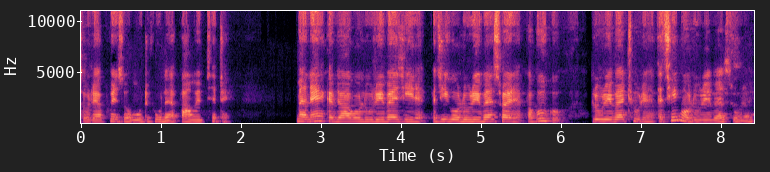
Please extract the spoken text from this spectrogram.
ဆိုတဲ့ဖွင့်ဆိုမှုတစ်ခုလည်းအပါဝင်ဖြစ်တယ်။မှန်တဲ့ကြပြကိုလူတွေပဲရေးတယ်ပကြီးကိုလူတွေပဲဆွဲတယ်ပပုတ်ကိုလူတွေပဲထုတယ်တချင်းကိုလူတွေပဲဆိုတယ်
